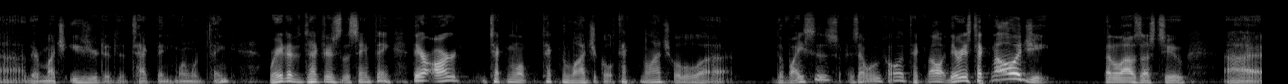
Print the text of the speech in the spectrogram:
Uh, they're much easier to detect than one would think. Radar detectors are the same thing. There are techno- technological technological uh, devices. Is that what we call it? Technology. There is technology that allows us to. Uh,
